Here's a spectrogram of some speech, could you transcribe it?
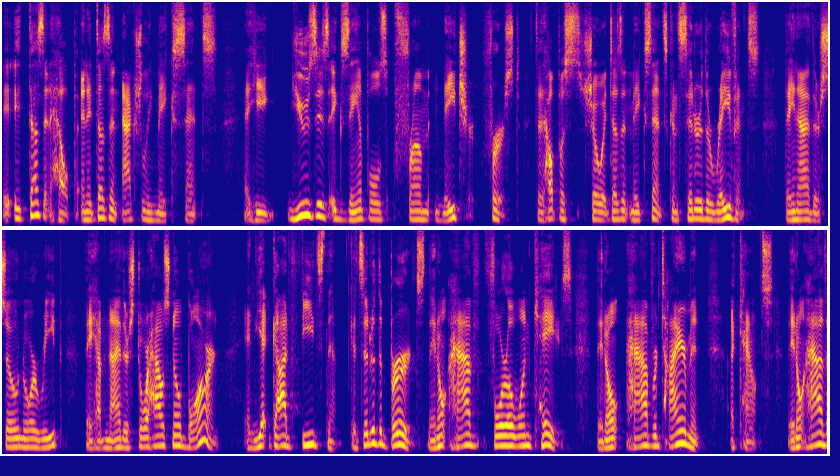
it doesn't help and it doesn't actually make sense. Uh, he uses examples from nature first to help us show it doesn't make sense. Consider the ravens. They neither sow nor reap, they have neither storehouse nor barn, and yet God feeds them. Consider the birds. They don't have 401ks, they don't have retirement accounts, they don't have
